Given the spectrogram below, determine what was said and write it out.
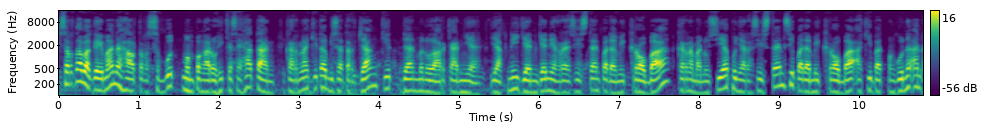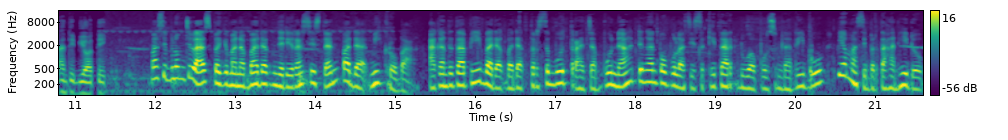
serta bagaimana hal tersebut mempengaruhi kesehatan, karena kita bisa terjangkit dan menularkannya, yakni gen-gen yang resisten pada mikroba, karena manusia punya resistensi pada mikroba akibat penggunaan antibiotik. Masih belum jelas bagaimana badak menjadi resisten pada mikroba. Akan tetapi badak-badak tersebut terancam punah dengan populasi sekitar 29 ribu yang masih bertahan hidup.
